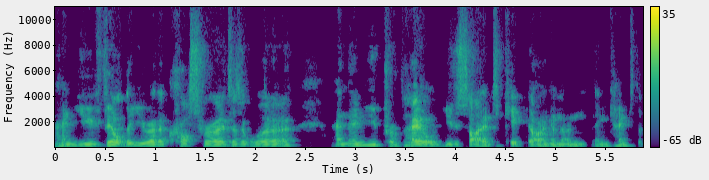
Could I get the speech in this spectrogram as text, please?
and you felt that you were at a crossroads, as it were, and then you prevailed, you decided to keep going and then, then came to the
